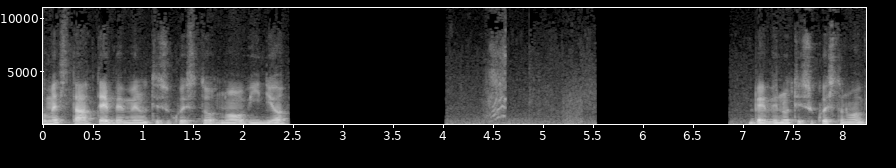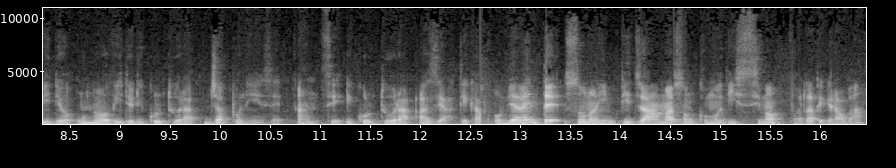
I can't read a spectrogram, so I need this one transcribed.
come state? Benvenuti su questo nuovo video. Benvenuti su questo nuovo video, un nuovo video di cultura giapponese, anzi di cultura asiatica. Ovviamente sono in pigiama, sono comodissimo, guardate che roba.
